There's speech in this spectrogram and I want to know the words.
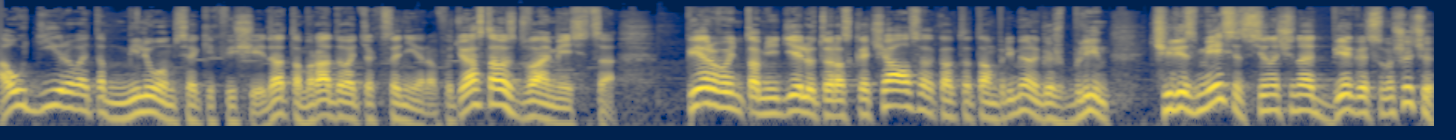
аудировать там миллион всяких вещей, да, там радовать акционеров. У тебя осталось два месяца. Первую там неделю ты раскачался, как-то там примерно говоришь, блин, через месяц все начинают бегать сумасшедшие,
